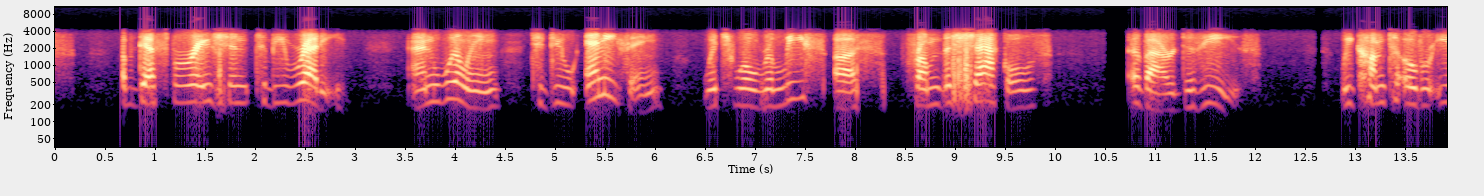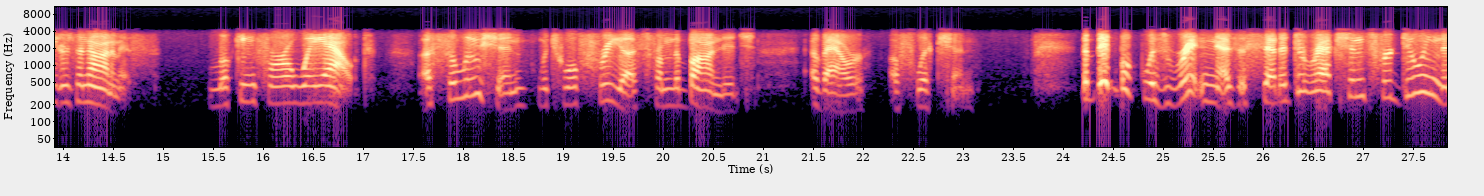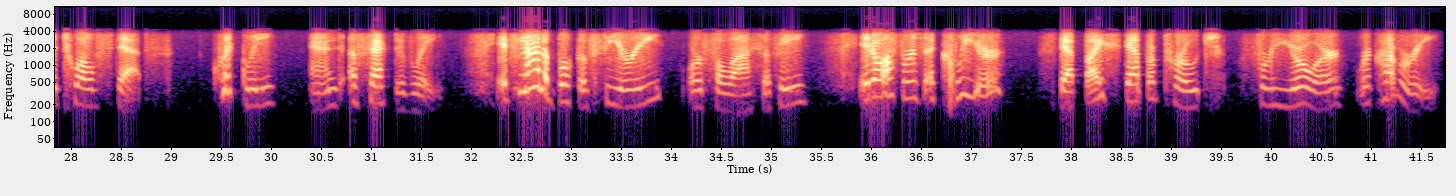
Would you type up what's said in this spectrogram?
of desperation to be ready and willing to do anything which will release us from the shackles of our disease. We come to Overeaters Anonymous looking for a way out, a solution which will free us from the bondage of our affliction. The Big Book was written as a set of directions for doing the 12 steps quickly and effectively. It's not a book of theory or philosophy. It offers a clear, step by step approach for your recovery.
